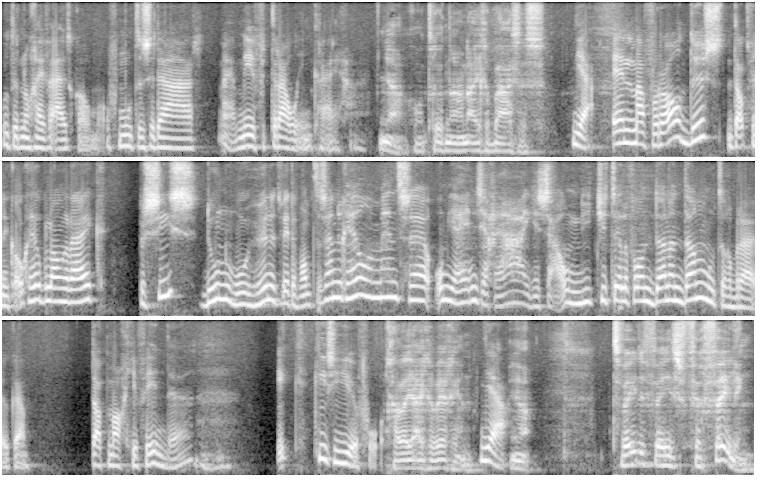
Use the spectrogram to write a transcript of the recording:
moet het nog even uitkomen. Of moeten ze daar nou ja, meer vertrouwen in krijgen. Ja, gewoon terug naar hun eigen basis. Ja, en, maar vooral dus, dat vind ik ook heel belangrijk, precies doen hoe hun het willen. Want er zijn natuurlijk heel veel mensen om je heen die zeggen... ja, je zou niet je telefoon dan en dan moeten gebruiken. Dat mag je vinden. Ik kies hiervoor. Ga daar je eigen weg in. Ja, Ja. Tweede is verveling.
